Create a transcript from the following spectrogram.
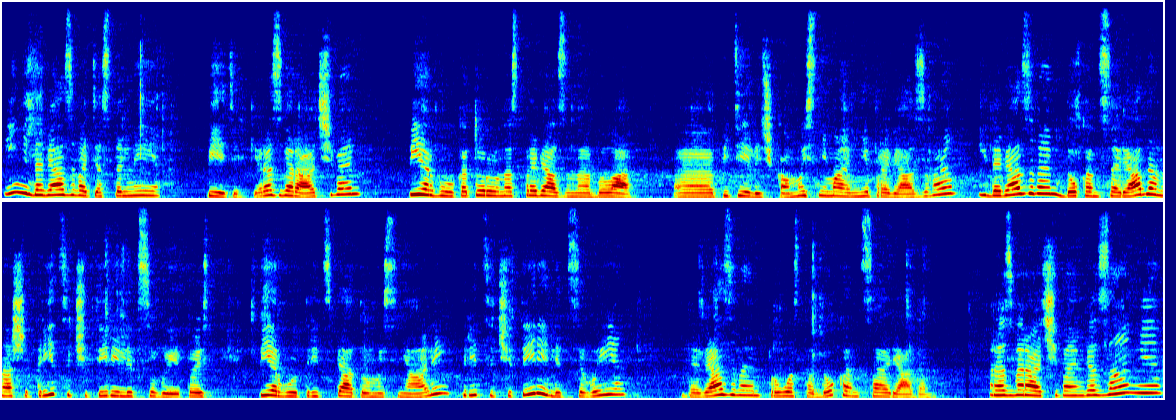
И не довязывать остальные петельки. Разворачиваем. Первую, которая у нас провязанная была э, петелечка, мы снимаем не провязывая. И довязываем до конца ряда наши 34 лицевые. То есть, Первую 35 мы сняли, 34 лицевые довязываем просто до конца ряда. Разворачиваем вязание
